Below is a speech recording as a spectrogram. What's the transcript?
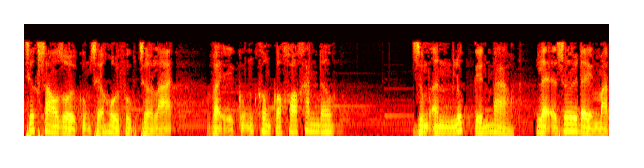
trước sau rồi cũng sẽ hồi phục trở lại, vậy cũng không có khó khăn đâu. Dung Ân lúc tiến vào, lệ rơi đầy mặt.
